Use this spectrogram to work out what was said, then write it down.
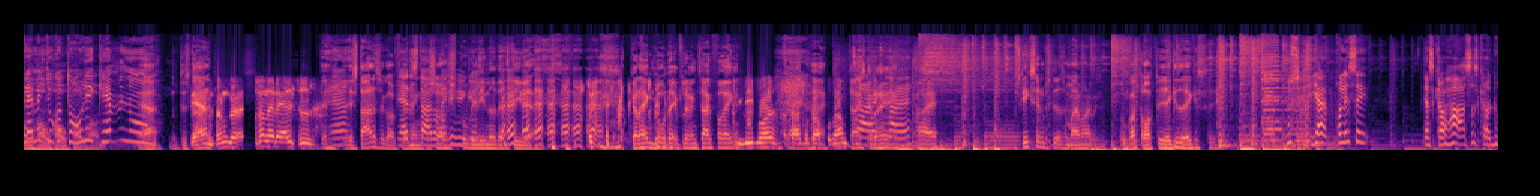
Flemming, du går dårligt igennem nu. ja, nu, det Ja, startede, men sådan, gør- sådan er det altid. det, det startede så godt, Ja, det Flemming, og startede så rigtig skulle vi hyggeligt. lige ned den sti der. kan du have en god dag, Flemming. Tak for I ringen. lige måde. Tak for godt program. Tak skal du Tak, have. hej. Hej. Skal ikke sende beskeder til mig, Maja. Du kan godt droppe det. Jeg gider ikke. se. Nu skal, ja, prøv lige at se. Jeg skrev har, så skrev den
